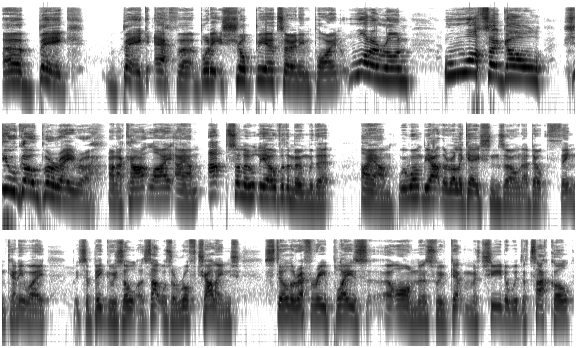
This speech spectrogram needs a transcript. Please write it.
a big, big effort, but it should be a turning point. What a run. What a goal. Hugo Barrera. And I can't lie, I am absolutely over the moon with it. I am. We won't be out the relegation zone, I don't think, anyway. But it's a big result, as that was a rough challenge. Still, the referee plays uh, on as we get Machida with the tackle.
